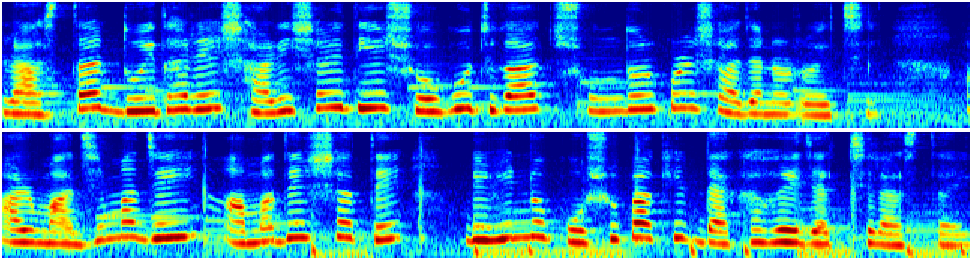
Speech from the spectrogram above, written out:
রাস্তার দুই ধারে সারি সারি দিয়ে সবুজ গাছ সুন্দর করে সাজানো রয়েছে। আর মাঝে মাঝেই আমাদের সাথে বিভিন্ন পশু পাখির দেখা হয়ে যাচ্ছে রাস্তায়।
